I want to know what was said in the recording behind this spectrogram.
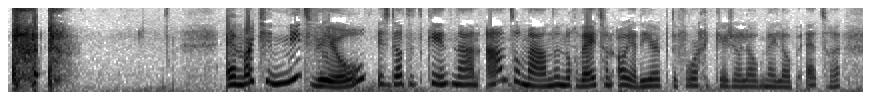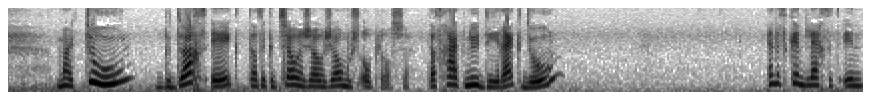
en wat je niet wil, is dat het kind na een aantal maanden nog weet van... oh ja, hier heb ik de vorige keer zo mee lopen etteren. Maar toen bedacht ik dat ik het zo en zo en zo moest oplossen. Dat ga ik nu direct doen. En het kind legt het in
